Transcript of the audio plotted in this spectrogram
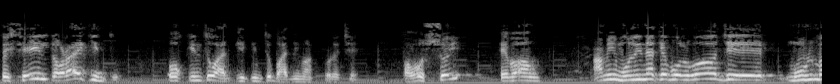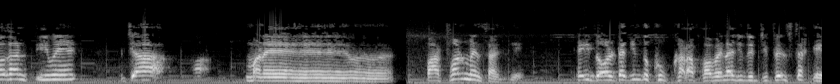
তো সেই লড়াই কিন্তু ও কিন্তু আজকে কিন্তু বাজি বাজিমাত করেছে। অবশ্যই এবং আমি মলিনাকে বলব যে মোহনবাগান টিমে যা মানে পারফরমেন্স আজকে এই দলটা কিন্তু খুব খারাপ হবে না যদি ডিফেন্সটাকে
